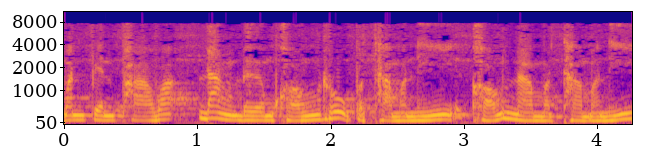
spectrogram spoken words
มันเป็นภาวะดั้งเดิมของรูปธรรมอันนี้ของนามธรรมอันนี้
